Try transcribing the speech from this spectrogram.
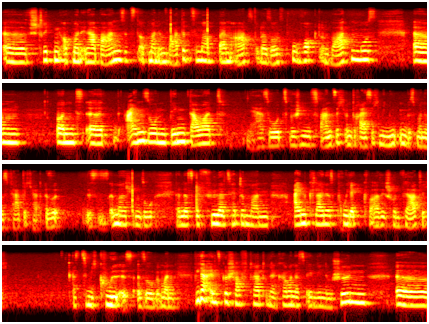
äh, stricken, ob man in der Bahn sitzt, ob man im Wartezimmer beim Arzt oder sonst wo hockt und warten muss. Ähm, und äh, ein so ein Ding dauert ja, so zwischen 20 und 30 Minuten, bis man es fertig hat. Also es ist immer schon so dann das Gefühl, als hätte man ein kleines Projekt quasi schon fertig was ziemlich cool ist. Also wenn man wieder eins geschafft hat und dann kann man das irgendwie in einem schönen äh,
